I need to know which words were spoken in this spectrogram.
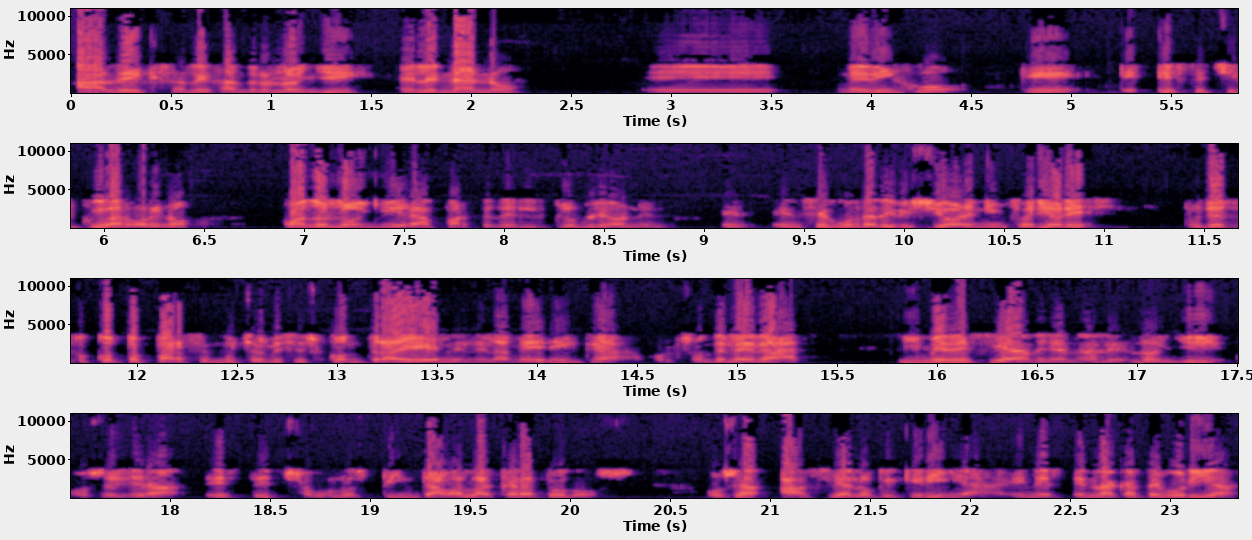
Alex, Alejandro Longi, el enano, eh, me dijo que eh, este chico, Iván Moreno, cuando Longi era parte del Club León en, en- en segunda división, en inferiores, pues le tocó toparse muchas veces contra él en el América, porque son de la edad. Y me decía Adriana Longi, o sea, era, este chavo nos pintaba la cara a todos. O sea, hacía lo que quería en, es- en la categoría.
